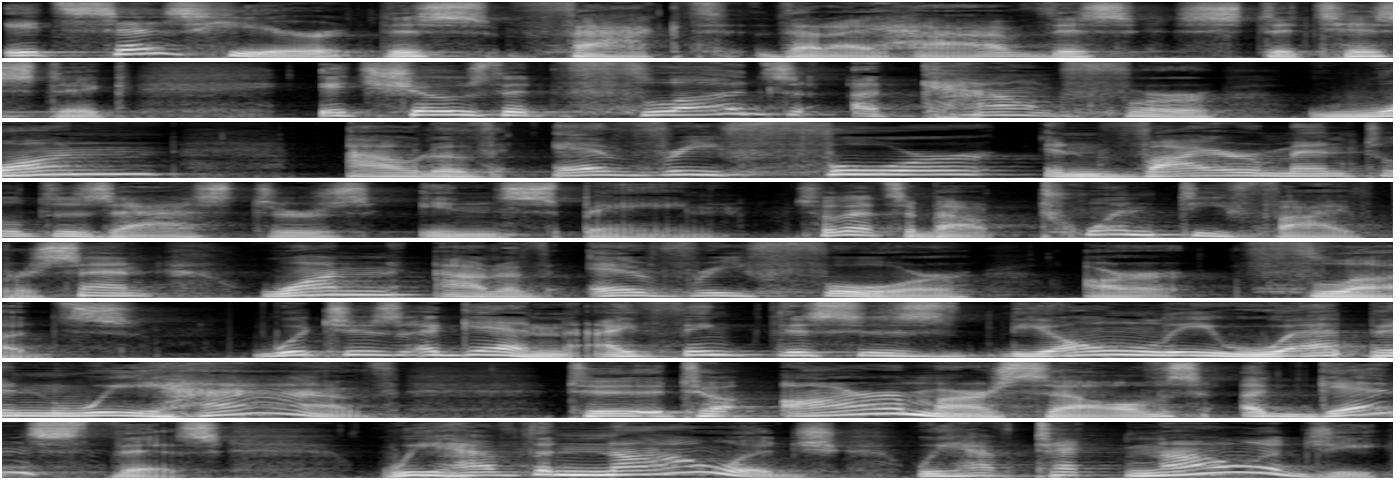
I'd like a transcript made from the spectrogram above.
it says here, this fact that I have, this statistic, it shows that floods account for one out of every four environmental disasters in Spain. So that's about 25%. One out of every four are floods, which is, again, I think this is the only weapon we have to, to arm ourselves against this. We have the knowledge, we have technology,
